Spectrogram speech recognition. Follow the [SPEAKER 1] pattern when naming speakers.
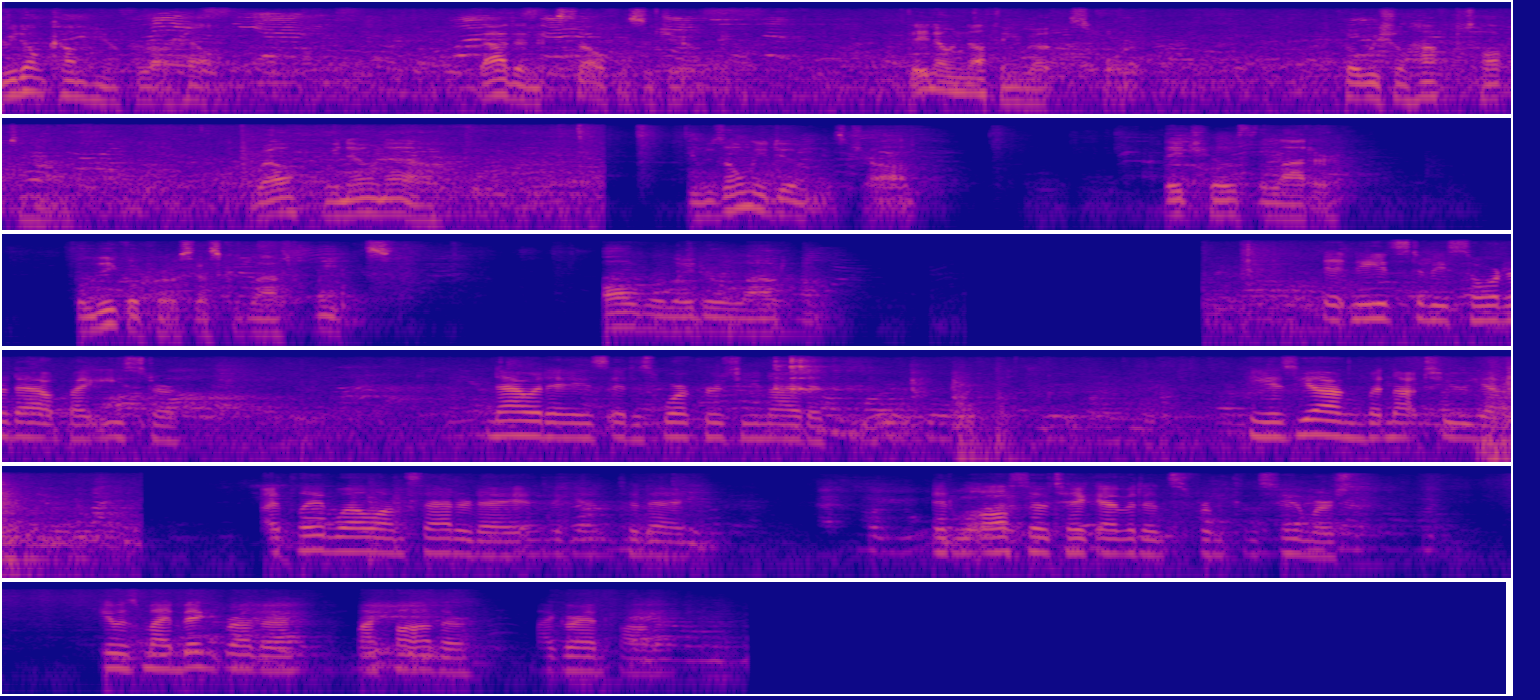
[SPEAKER 1] We don't come here for our health. That in itself is a joke. They know nothing about the sport. But we shall have to talk to him. Well, we know now. He was only doing his job. They chose the latter. The legal process could last weeks. All were later allowed home.
[SPEAKER 2] It needs to be sorted out by Easter. Nowadays, it is Workers United. He is young, but not too young. I played well on Saturday and again today. It will also take evidence from consumers. He was my big brother, my father, my grandfather.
